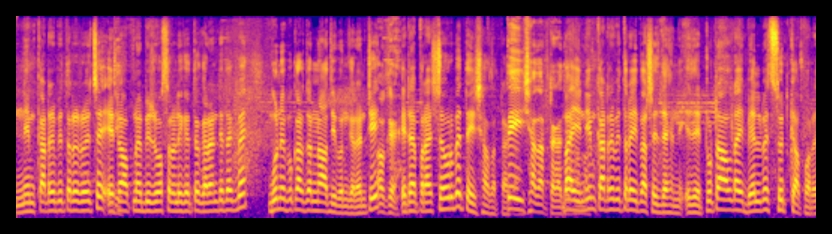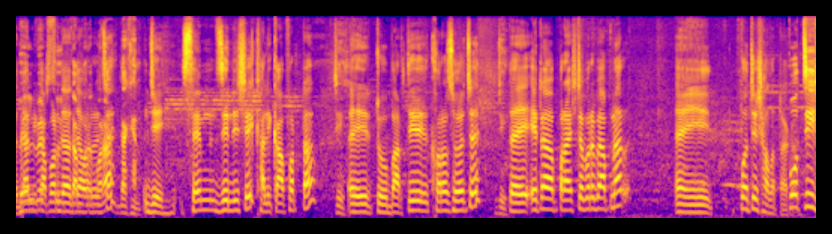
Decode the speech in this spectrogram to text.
নিম কাঠের ভিতরে রয়েছে। এটা আপনার বিশ বছরের লিখিত গ্যারান্টি থাকবে। গুণে পোকার জন্য আজীবন গ্যারান্টি. এটা প্রাইসটা পড়বে তেইশ হাজার টাকা। তেইশ হাজার টাকা ভাই নিম কাঠের ভিতরে এই পাশে দেখেন এই যে টোটালটাই বেলভেট সুইট কাপড় দামি কাপড় দেওয়া দেওয়া রয়েছে দেখেন। জি সেম জিনিসই খালি কাপড়টা এই একটু বাড়তি খরচ হয়েছে। তাই এটা প্রাইসটা পড়বে আপনার এই পঁচিশ হাজার টাকা। পঁচিশ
